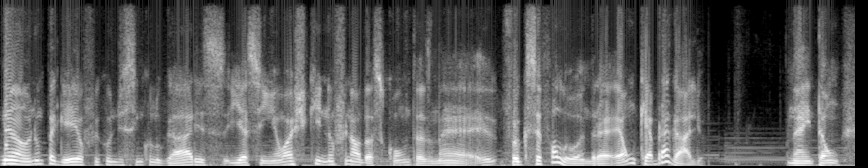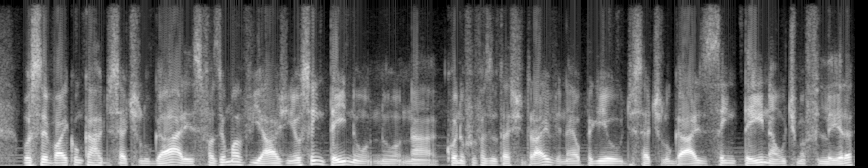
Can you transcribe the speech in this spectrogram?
Não, eu não peguei, eu fui com de cinco lugares, e assim, eu acho que no final das contas, né, foi o que você falou, André, é um quebra-galho. Né, então, você vai com um carro de sete lugares, fazer uma viagem. Eu sentei no, no, na, quando eu fui fazer o test drive, né? Eu peguei o de sete lugares, sentei na última fileira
